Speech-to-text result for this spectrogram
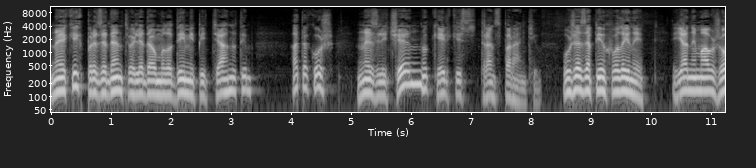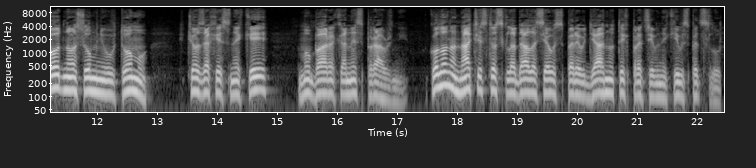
на яких президент виглядав молодим і підтягнутим, а також незліченну кількість транспарантів. Уже за півхвилини я не мав жодного сумніву в тому, що захисники Мубарака не справжні. Колона начисто складалася з перевдягнутих працівників спецслужб.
